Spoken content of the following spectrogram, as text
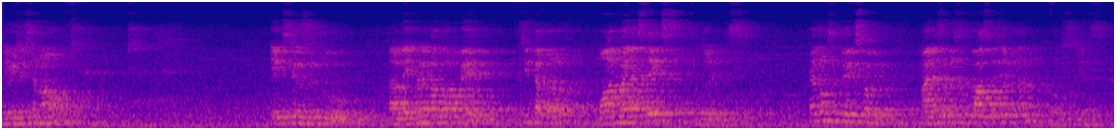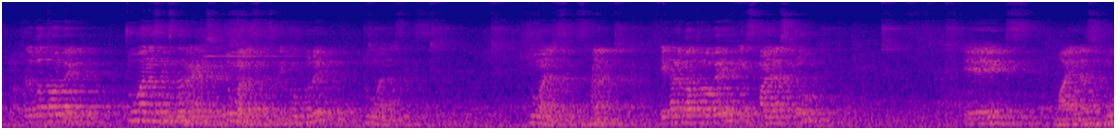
limitation of x to 2 তাহলে এখানে কত হবে? চিন্তা করো 1 x শুধু x কেন শুধু x হবে? মাইনাস এর সাথে প্লাস হয়ে যাবে না? তাহলে কত হবে? 2 x না? 2 x লিখো উপরে 2 x 2 x হ্যাঁ। এখানে কত হবে? x 2 x 2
